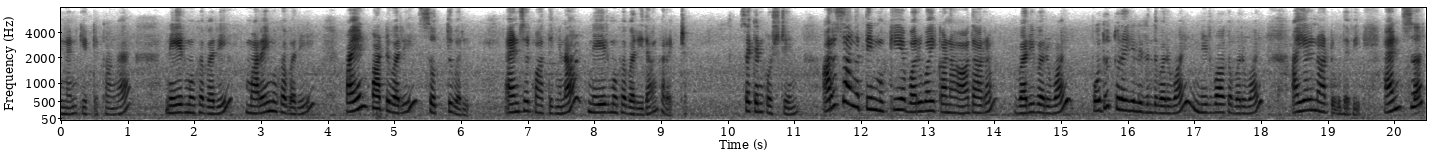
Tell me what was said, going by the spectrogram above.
என்னன்னு கேட்டிருக்காங்க. நேர்முக வரி மறைமுக வரி பயன்பாட்டு வரி சொத்து வரி. ஆன்சர் பார்த்தீங்கன்னா நேர்முக வரி தான் கரெக்ட் செகண்ட் கொஸ்டின் அரசாங்கத்தின் முக்கிய வருவாய்க்கான ஆதாரம் வரி வருவாய் பொதுத்துறையில் இருந்து வருவாய் நிர்வாக வருவாய் அயல் நாட்டு உதவி. ஆன்சர்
